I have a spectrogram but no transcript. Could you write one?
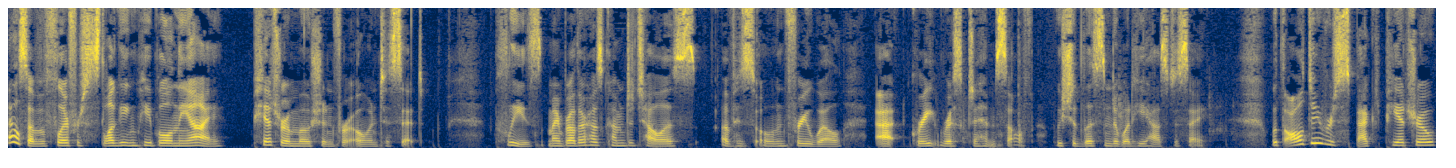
I also have a flair for slugging people in the eye. Pietro motioned for Owen to sit. Please, my brother has come to tell us of his own free will, at great risk to himself. We should listen to what he has to say. With all due respect, Pietro,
